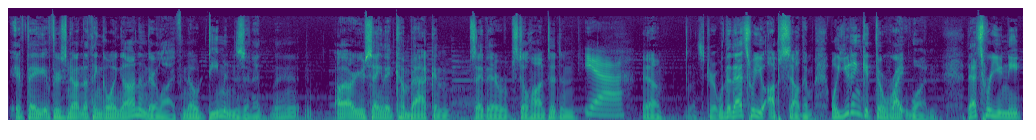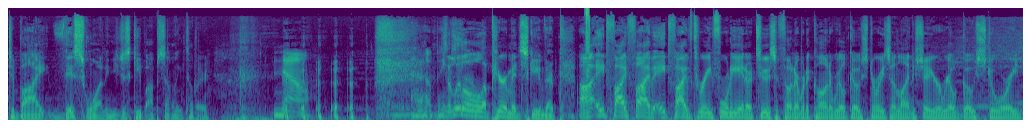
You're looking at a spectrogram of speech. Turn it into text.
if they if there's no nothing going on in their life, no demons in it, eh, are you saying they'd come back and say they're still haunted and yeah. Yeah, that's true. Well, th- that's where you upsell them. Well, you didn't get the right one. That's where you need to buy this one, and you just keep upselling till they're. No. I don't think It's a little uh, pyramid scheme there. Uh, 855 853 4802 is the phone number to call in a Real Ghost Stories Online to share your real ghost story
